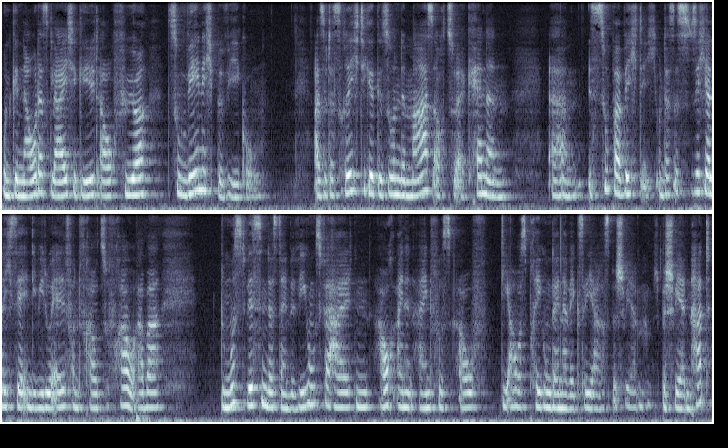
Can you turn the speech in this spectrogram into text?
Und genau das Gleiche gilt auch für zu wenig Bewegung. Also das richtige, gesunde Maß auch zu erkennen, ähm, ist super wichtig. Und das ist sicherlich sehr individuell von Frau zu Frau. Aber du musst wissen, dass dein Bewegungsverhalten auch einen Einfluss auf die Ausprägung deiner Wechseljahresbeschwerden hat.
